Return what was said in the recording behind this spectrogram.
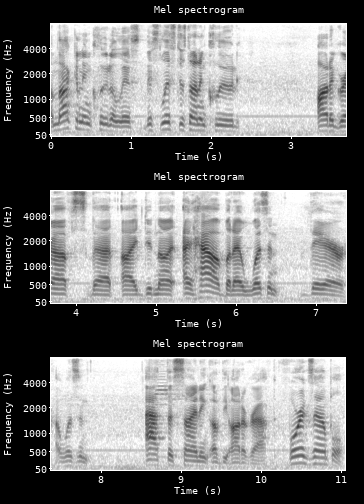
I'm not going to include a list. This list does not include autographs that I did not, I have, but I wasn't there. I wasn't at the signing of the autograph. For example,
